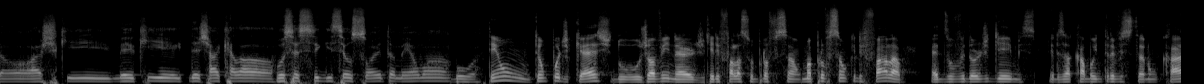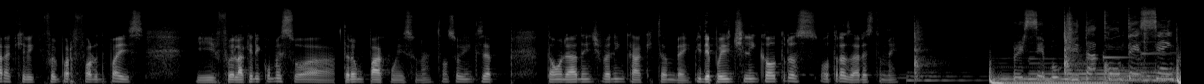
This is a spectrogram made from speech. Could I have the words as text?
Então, acho que meio que deixar aquela. Você seguir seu sonho também é uma boa. Tem um, tem um podcast do Jovem Nerd que ele fala sobre profissão. Uma profissão que ele fala é desenvolvedor de games. Eles acabam entrevistando um cara que ele foi para fora do país. E foi lá que ele começou a trampar com isso, né? Então se alguém quiser dar uma olhada, a gente vai linkar aqui também. E depois a gente linka outras, outras áreas também. Percebo o que tá acontecendo.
